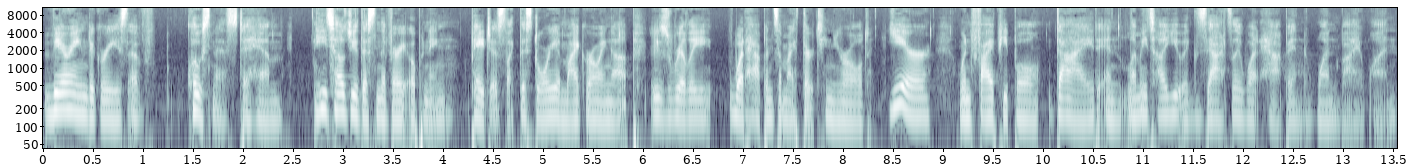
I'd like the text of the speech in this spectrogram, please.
varying degrees of closeness to him, he tells you this in the very opening pages like the story of my growing up is really what happens in my 13 year old year when five people died. And let me tell you exactly what happened one by one.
